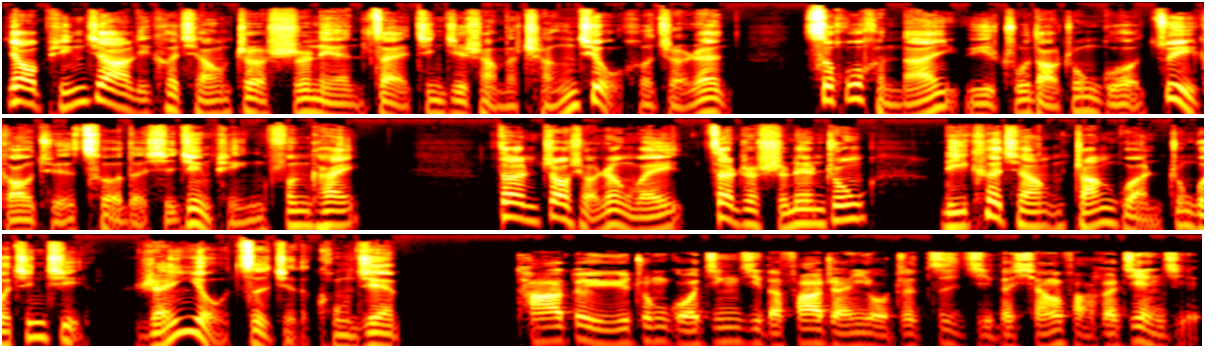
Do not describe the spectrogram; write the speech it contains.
要评价李克强这十年在经济上的成就和责任，似乎很难与主导中国最高决策的习近平分开。但赵晓认为，在这十年中，李克强掌管中国经济仍有自己的空间。他对于中国经济的发展有着自己的想法和见解。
